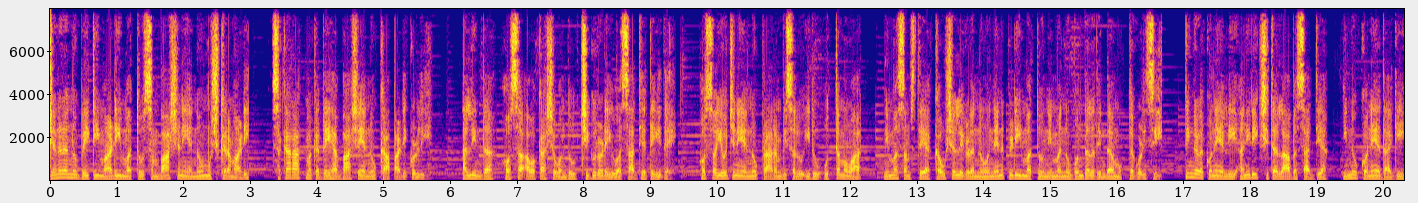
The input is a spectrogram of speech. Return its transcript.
ಜನರನ್ನು ಭೇಟಿ ಮಾಡಿ ಮತ್ತು ಸಂಭಾಷಣೆಯನ್ನು ಮುಷ್ಕರ ಮಾಡಿ. ಸಕಾರಾತ್ಮಕ ದೇಹ ಭಾಷೆಯನ್ನು ಕಾಪಾಡಿಕೊಳ್ಳಿ. ಅಲ್ಲಿಂದ ಹೊಸ ಅವಕಾಶವೊಂದು ಚಿಗುರೊಡೆಯುವ ಸಾಧ್ಯತೆ ಇದೆ. ಹೊಸ ಯೋಜನೆಯನ್ನು ಪ್ರಾರಂಭಿಸಲು ಇದು ಉತ್ತಮವಾದ. ನಿಮ್ಮ ಸಂಸ್ಥೆಯ ಕೌಶಲ್ಯಗಳನ್ನು ನೆನಪಿಡಿ ಮತ್ತು ನಿಮ್ಮನ್ನು ಗೊಂದಲದಿಂದ ಮುಕ್ತಗೊಳಿಸಿ. ತಿಂಗಳ ಕೊನೆಯಲ್ಲಿ ಅನಿರೀಕ್ಷಿತ ಲಾಭ ಸಾಧ್ಯ. ಇನ್ನು ಕೊನೆಯದಾಗಿ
